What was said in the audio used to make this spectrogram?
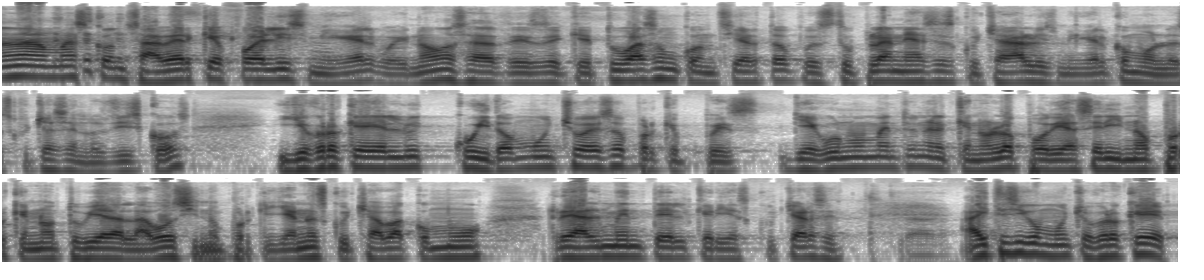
nada más con saber que fue Luis Miguel, güey, ¿no? O sea, desde que tú vas a un concierto, pues tú planeas escuchar a Luis Miguel como lo escuchas en los discos. Y yo creo que él cuidó mucho eso porque pues llegó un momento en el que no lo podía hacer y no porque no tuviera la voz, sino porque ya no escuchaba como realmente él quería escucharse. Claro. Ahí te sigo mucho, creo que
